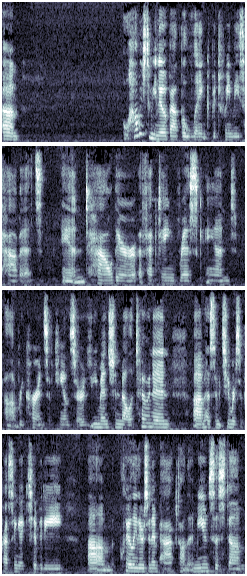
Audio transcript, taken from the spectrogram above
Um, how much do we know about the link between these habits and how they're affecting risk and um, recurrence of cancer? You mentioned melatonin um, has some tumor suppressing activity. Um, clearly, there's an impact on the immune system.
